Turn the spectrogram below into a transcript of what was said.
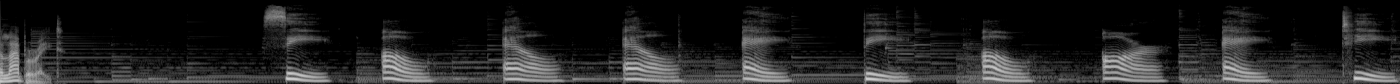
Collaborate. C O L L A B O R A T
